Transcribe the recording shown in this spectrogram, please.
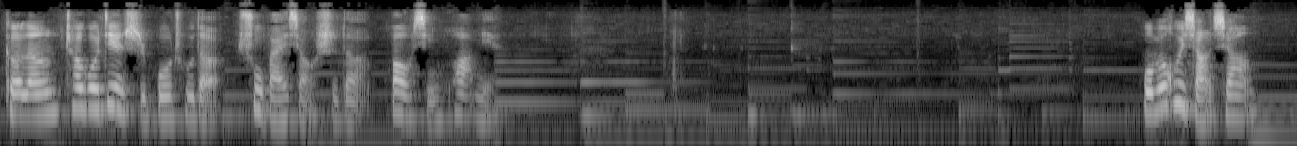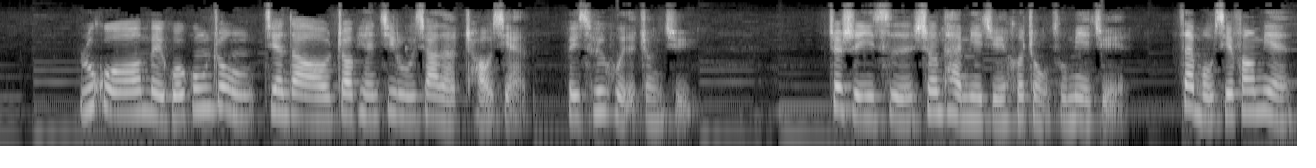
可能超过电视播出的数百小时的暴行画面。我们会想象，如果美国公众见到照片记录下的朝鲜被摧毁的证据，这是一次生态灭绝和种族灭绝。在某些方面，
